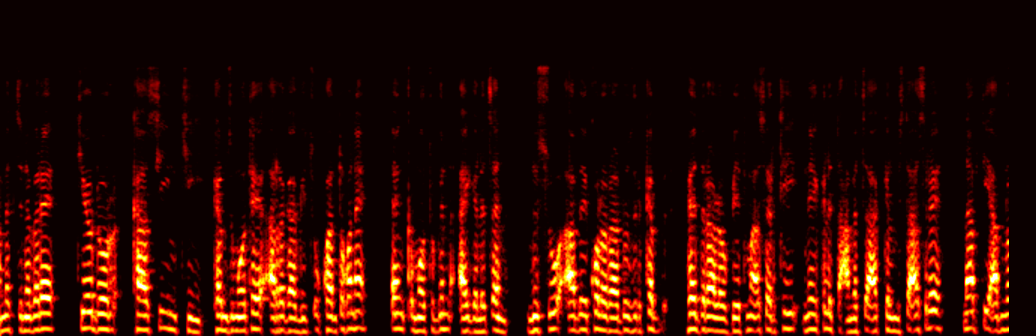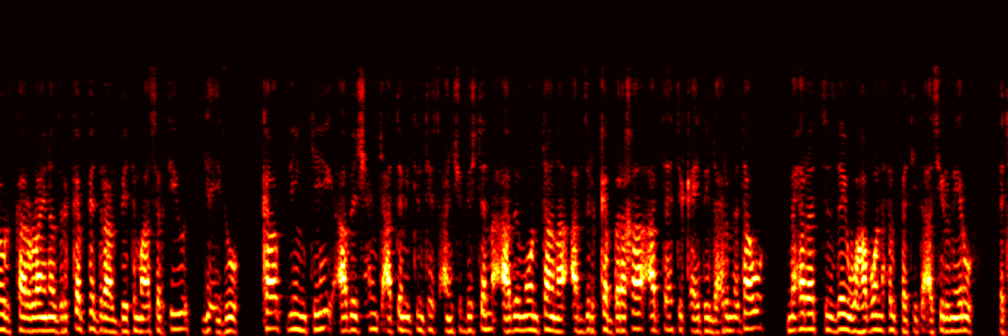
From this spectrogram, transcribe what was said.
ዓመት ዝነበረ ቲዮዶር ካሲንኪ ከም ዝሞተ ኣረጋጊጹ እኳ እንተኾነ ጠንቂ ሞቱ ግን ኣይገለጸን። ንሱ ኣብ ኮሎራዶ ዝርከብ ፌደራላዊ ቤት ማእሰርቲ ንክልተ ዓመት ዝኣክል ምስ ተኣስረ፣ ናብቲ ኣብ ኖርዝ ካሮላይና ዝርከብ ፌደራል ቤት ማእሰርቲ እዩ ግዒዙ። ካርዚንኪ ኣብ ሽሕን ትሽዓተ ሚእትን ተስዓን ሽዱሽተን ኣብ ሞንታና ኣብ ዝርከብ በረኻ ኣብ ትሕቲ ቀይዲ ድሕሪ ምእታዉ፣ ምሕረት ዘይወሃቦን ሕልፈት'ዩ ተኣሲሩ ነይሩ። እቲ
